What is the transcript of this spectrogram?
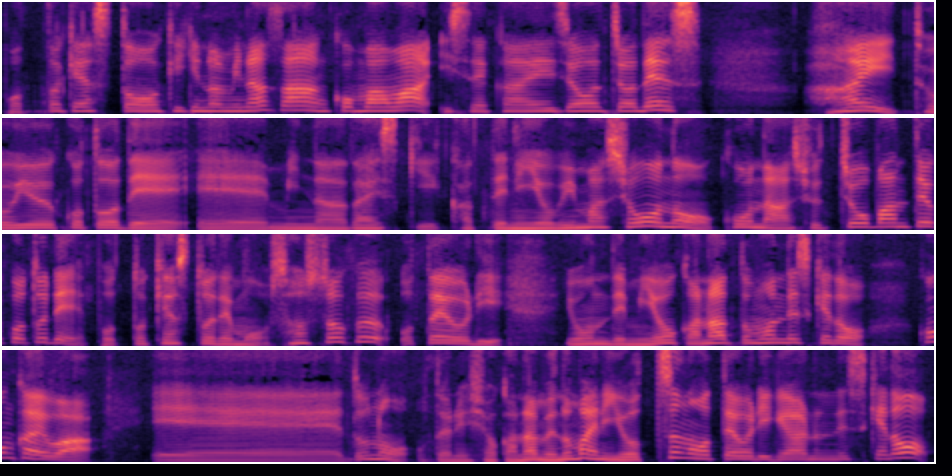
ポッドキャストをお聞きの皆さん、こんばんは。異世界情緒です。はい。ということで、えー、みんな大好き勝手に呼びましょうのコーナー出張版ということで、ポッドキャストでも早速お便り読んでみようかなと思うんですけど、今回は、えー、どのお便りにしようかな？目の前に4つのお便りがあるんですけど、好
